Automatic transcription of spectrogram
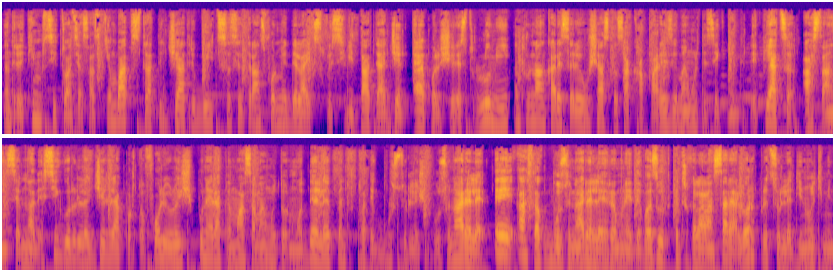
între timp, situația s-a schimbat, strategia a trebuit să se transforme de la exclusivitatea gen Apple și restul lumii într-una în care să reușească să acapareze mai multe segmente de piață. Asta a însemnat desigur lăgirea portofoliului și punerea pe masa mai multor modele pentru toate gusturile și buzunarele. E, asta cu buzunarele rămâne de văzut, pentru că la lansarea lor prețurile din ultimii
